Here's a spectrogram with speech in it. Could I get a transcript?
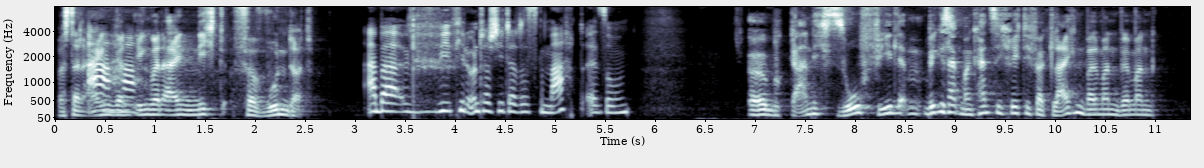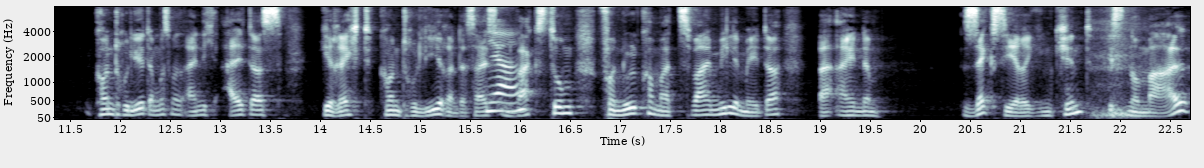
was dann irgendwann, irgendwann einen nicht verwundert. Aber wie viel Unterschied hat das gemacht? Also äh, gar nicht so viel. Wie gesagt, man kann es nicht richtig vergleichen, weil man, wenn man kontrolliert, dann muss man eigentlich alters gerecht kontrollieren. Das heißt, ja. ein Wachstum von 0,2 Millimeter bei einem sechsjährigen Kind ist normal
